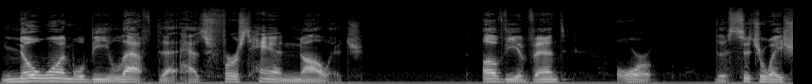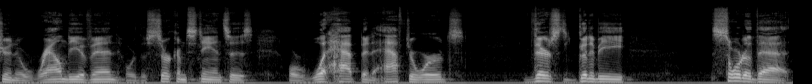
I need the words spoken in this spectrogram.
no one will be left that has firsthand knowledge of the event or the situation around the event or the circumstances or what happened afterwards. There's going to be sort of that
